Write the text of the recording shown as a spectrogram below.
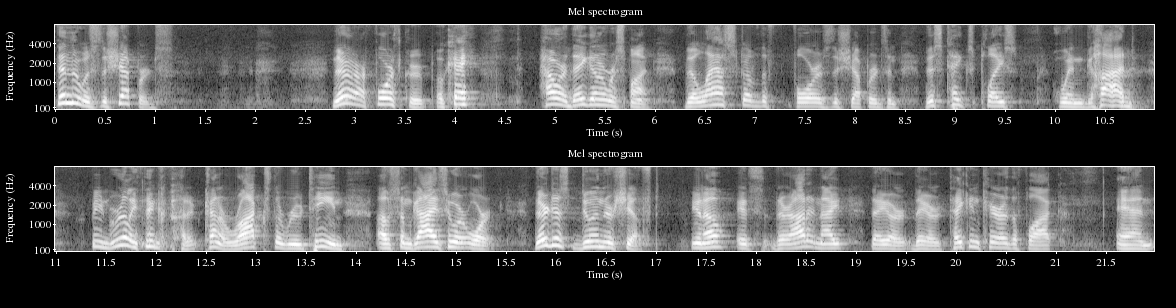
Then there was the shepherds. They're our fourth group, okay? How are they going to respond? The last of the four is the shepherds, and this takes place when God, I mean, really think about it, kind of rocks the routine of some guys who are at work. They're just doing their shift. You know, it's they're out at night. They are they are taking care of the flock, and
